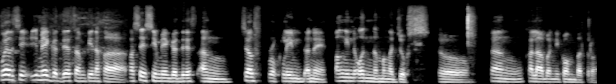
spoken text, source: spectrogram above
Well, si Megadeth ang pinaka... Kasi si Megadeth ang self-proclaimed ano eh, Panginoon ng mga Diyos. So, ang kalaban ni Combatron.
